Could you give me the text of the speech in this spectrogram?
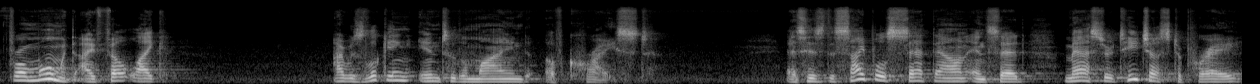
for a moment I felt like I was looking into the mind of Christ. As his disciples sat down and said, Master, teach us to pray,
